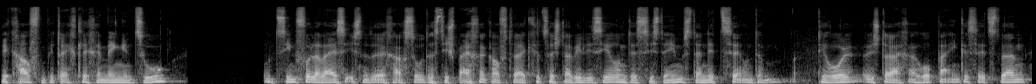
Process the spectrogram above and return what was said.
wir kaufen beträchtliche Mengen zu. Und sinnvollerweise ist natürlich auch so, dass die Speicherkraftwerke zur Stabilisierung des Systems der Netze und Tirol, Österreich, Europa eingesetzt werden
